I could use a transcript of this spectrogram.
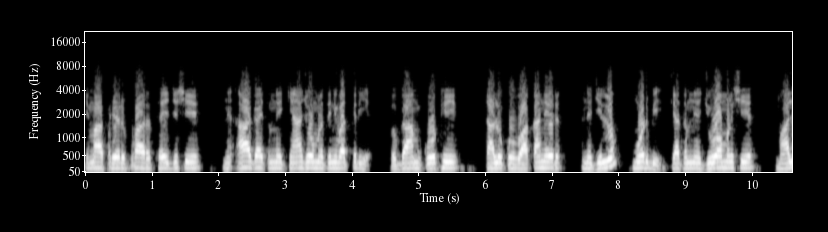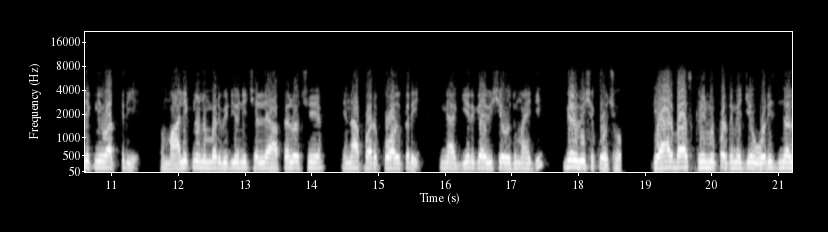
તેમાં ફેરફાર થઈ જશે. ને આ ગાય તમને ક્યાં જોવા મળે તેની વાત કરીએ, તો ગામ કોઠી, તાલુકો વાંકાનેર અને જિલ્લો મોરબી. ત્યાં તમને જોવા મળશે. માલિકની વાત કરીએ તો માલિકનો નંબર વિડીયોની છેલ્લે આપેલો છે તેના પર કોલ કરી તમે આ ગીર ગાય વિશે વધુ માહિતી મેળવી શકો છો. ત્યારબાદ સ્ક્રીન ઉપર તમે જે ઓરિજિનલ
